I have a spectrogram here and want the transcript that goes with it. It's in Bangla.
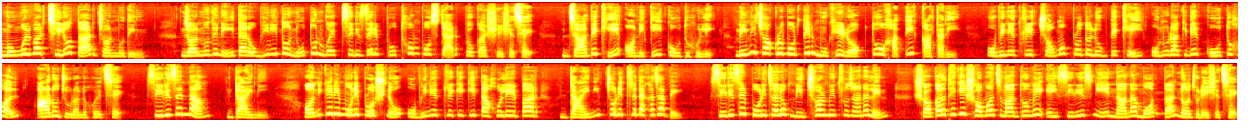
মঙ্গলবার ছিল তার জন্মদিন। জন্মদিনেই তার অভিনীত নতুন ওয়েব সিরিজের প্রথম পোস্টার প্রকাশ্যে এসেছে, যা দেখে অনেকেই কৌতূহলী। মিমি চক্রবর্তীর মুখে রক্ত ও হাতে কাটারি। অভিনেত্রীর চমকপ্রদ লুক দেখেই অনুরাগীদের কৌতূহল আরও জোরালো হয়েছে। সিরিজের নাম ডাইনি। অনেকেরই মনে প্রশ্ন, অভিনেত্রীকে কি তাহলে এবার ডাইনির চরিত্রে দেখা যাবে? সিরিজের পরিচালক নিঝর মিত্র জানালেন সকাল থেকেই সমাজ মাধ্যমে এই সিরিজ নিয়ে নানা মত তার নজরে এসেছে।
